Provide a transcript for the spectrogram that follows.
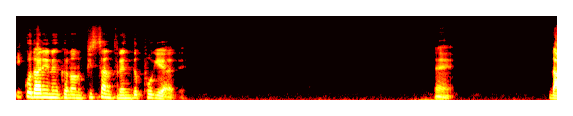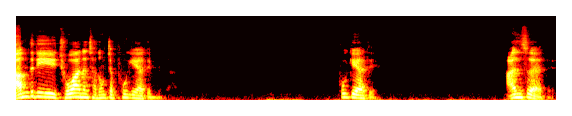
입고 다니는 그런 비싼 브랜드 포기해야 돼. 네. 남들이 좋아하는 자동차 포기해야 됩니다. 포기해야 돼. 안 써야 돼.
